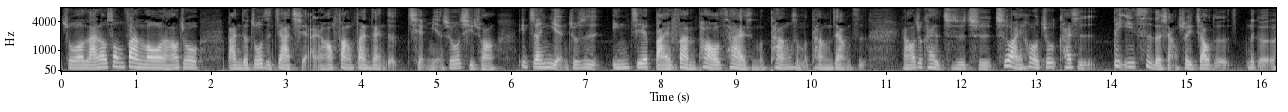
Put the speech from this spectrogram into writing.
说来了送饭喽，然后就。把你的桌子架起来，然后放饭在你的前面，所以我起床一睁眼就是迎接白饭、泡菜、什么汤、什么汤这样子，然后就开始吃吃吃，吃完以后就开始第一次的想睡觉的那个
